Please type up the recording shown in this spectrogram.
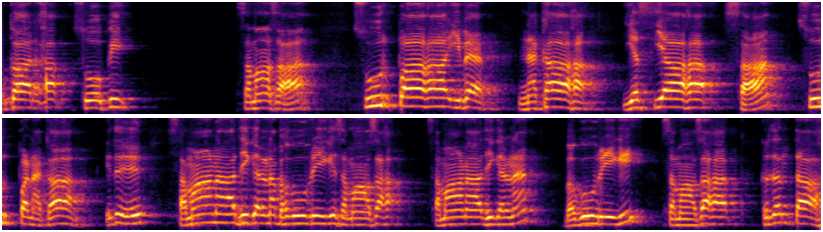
உகாரா சோபி. சமாசா சூர்பாக இவ நகாக யஸ்யாக சா சூர்பனகா இது சமானாதிகரண பகுவ்ரீகி சமாசः சமானாதிகரண பகுவ்ரீகி சமாசः கிருதந்தாக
